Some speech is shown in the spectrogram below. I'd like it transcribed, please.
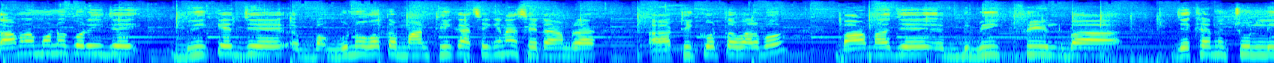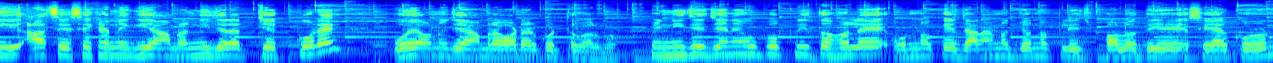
তো আমরা মনে করি যে ব্রিকের যে গুণগত মান ঠিক আছে কিনা সেটা আমরা ঠিক করতে পারব। বা আমরা যে ব্রিক ফিল্ড বা যেখানে চুল্লি আছে সেখানে গিয়ে আমরা নিজেরা চেক করে ওই অনুযায়ী আমরা অর্ডার করতে পারব। আপনি নিজে জেনে উপকৃত হলে অন্যকে জানানোর জন্য প্লিজ ফলো দিয়ে শেয়ার করুন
